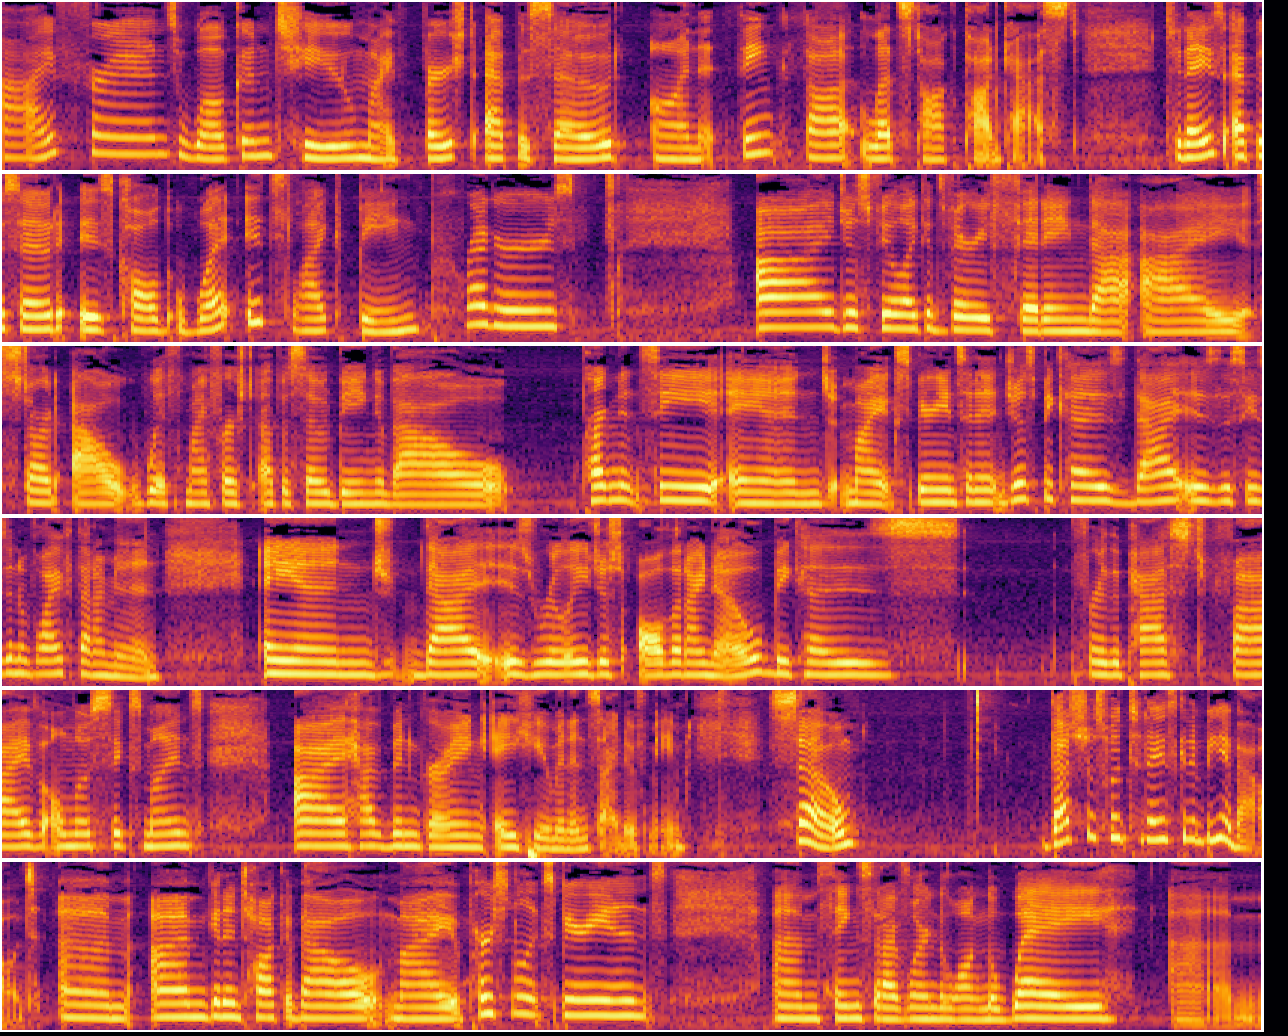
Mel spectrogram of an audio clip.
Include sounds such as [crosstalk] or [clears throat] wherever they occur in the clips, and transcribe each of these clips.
Hi, friends. Welcome to my first episode on Think Thought Let's Talk podcast. Today's episode is called What It's Like Being Preggers. I just feel like it's very fitting that I start out with my first episode being about pregnancy and my experience in it just because that is the season of life that I'm in. And that is really just all that I know because for the past five, almost six months, I have been growing a human inside of me. So, that's just what today's going to be about. Um, I'm going to talk about my personal experience, um, things that I've learned along the way, um,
